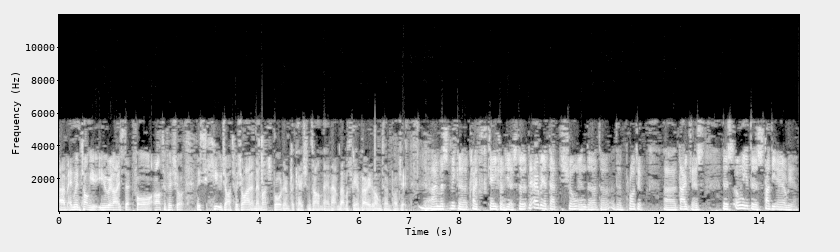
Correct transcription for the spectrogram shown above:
um, Edwin Tong, you, you realise that for artificial, this huge artificial island, there are much broader implications, aren't there? That, that must be a very long-term project. Yeah, I must make a clarification here. So the area that's shown in the, the, the project uh, digest is only the study area.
